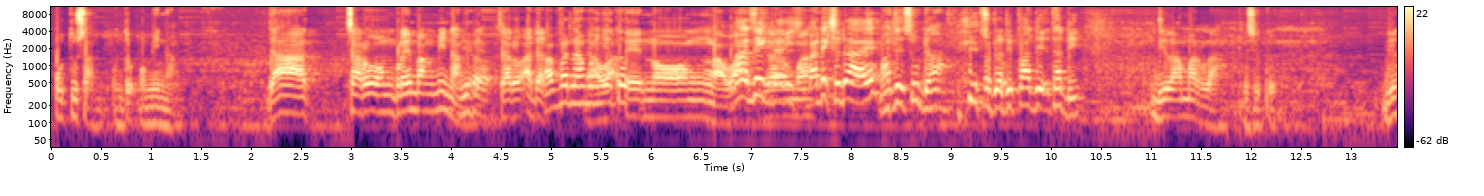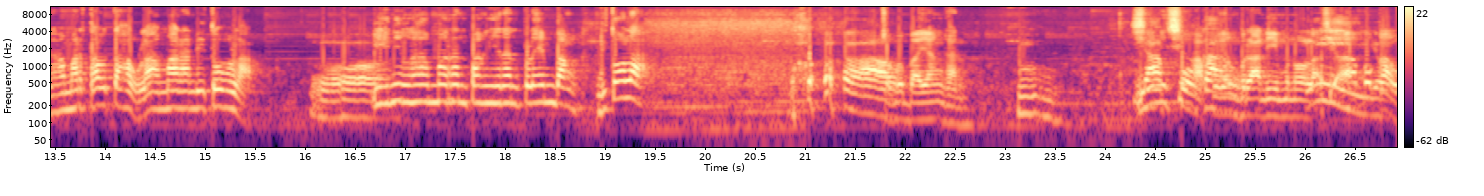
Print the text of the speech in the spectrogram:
utusan untuk meminang. Ya cara orang Palembang minang Iya. ya, cara adat. Apa namanya Ngawak tuh? tenong, ngawak Madik dari ma- Madik sudah, eh. Madik sudah, sudah dipadik tadi. Dilamarlah di situ. Dilamar tahu-tahu lamaran ditolak. Oh. Ini lamaran pangeran Palembang ditolak. Coba bayangkan. Mm-mm. Siapa, Siapa siapa kau? yang berani menolak? Siapa Iya. kau?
